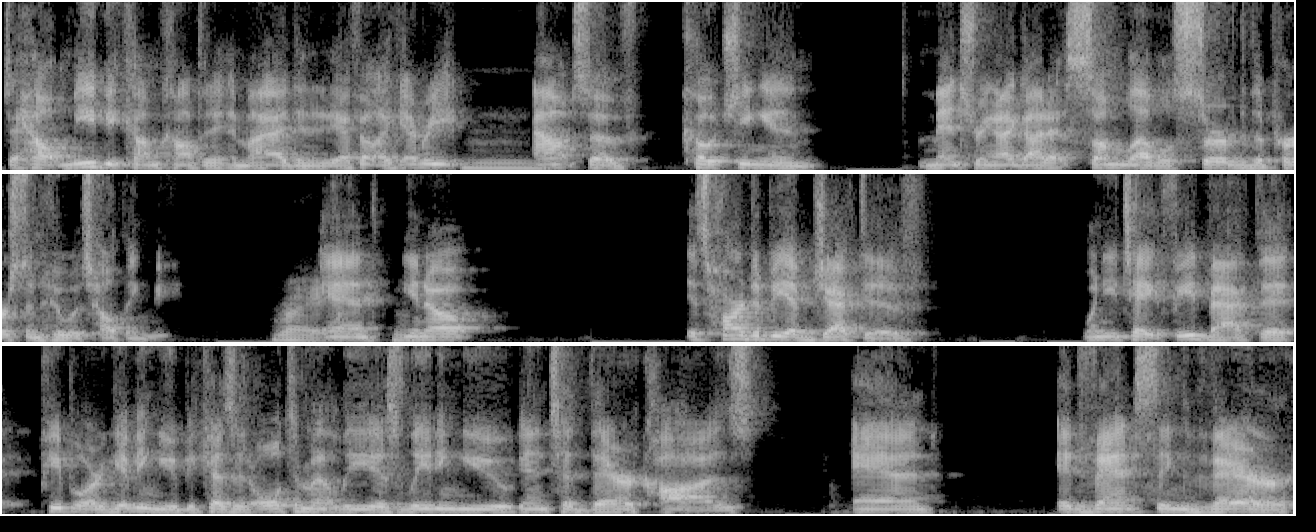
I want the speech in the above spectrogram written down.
to help me become confident in my identity. I felt like every mm. ounce of coaching and mentoring I got at some level served the person who was helping me. Right. And, mm. you know, it's hard to be objective when you take feedback that people are giving you because it ultimately is leading you into their cause and advancing their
